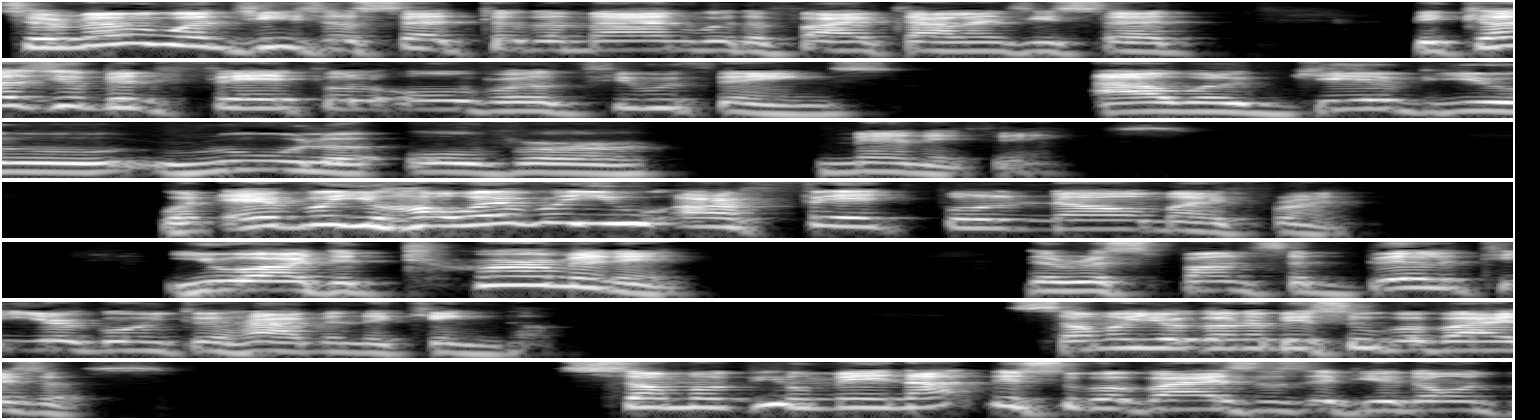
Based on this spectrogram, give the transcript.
So remember when Jesus said to the man with the five talents, he said, because you've been faithful over a few things, I will give you ruler over many things. Whatever you, however you are faithful now, my friend, you are determining the responsibility you're going to have in the kingdom. Some of you are going to be supervisors. Some of you may not be supervisors if you don't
